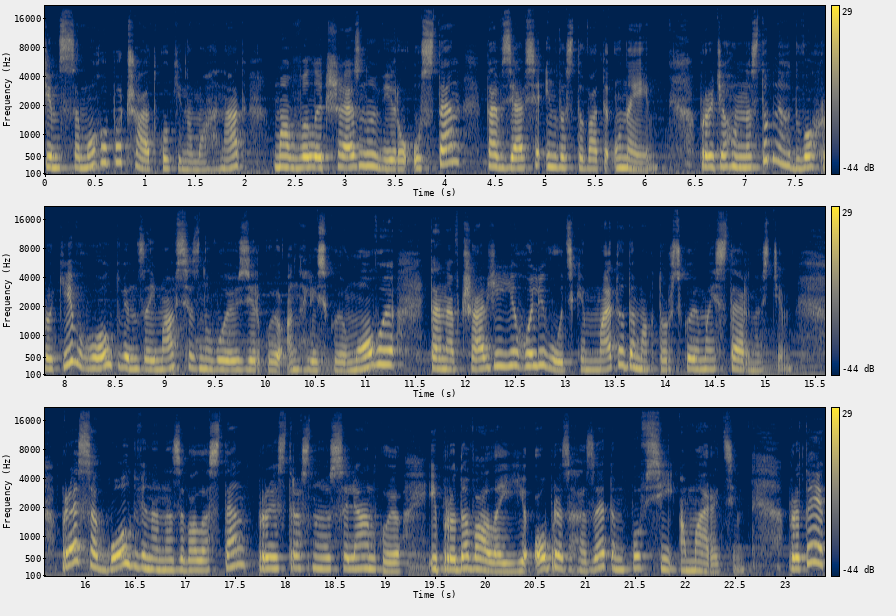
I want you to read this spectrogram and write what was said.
Втім, з самого початку кіномагнат мав величезну віру у Стен та взявся інвестувати у неї. Протягом наступних двох років Голдвін займався з новою зіркою англійською мовою та навчав її голівудським методам акторської майстерності. Преса Голдвіна називала Стен пристрасною селянкою і продавала її образ газетам по всій Америці. Про те, як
